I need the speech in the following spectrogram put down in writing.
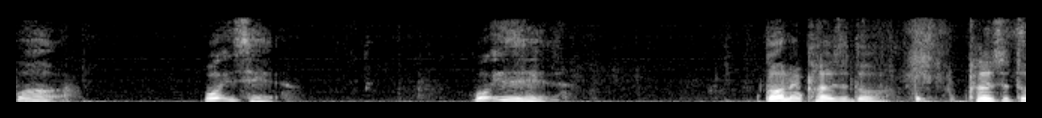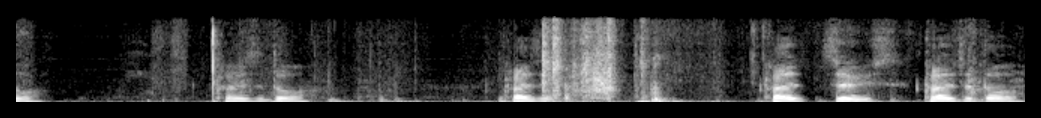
What? What is it? What is it? Go on then, close the door. Close the door. Close the door. Close it. Close Zeus, close the door.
